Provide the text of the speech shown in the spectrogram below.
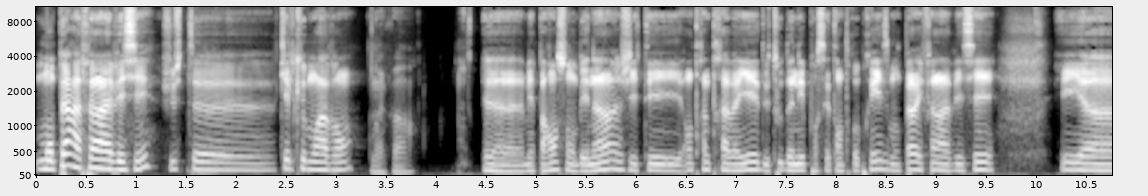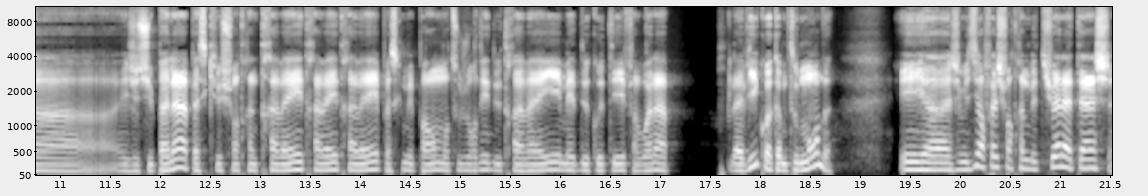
mon père a fait un AVC juste euh, quelques mois avant. D'accord. Euh, mes parents sont au Bénin. J'étais en train de travailler, de tout donner pour cette entreprise. Mon père, il fait un AVC et, euh, et je suis pas là parce que je suis en train de travailler, travailler, travailler parce que mes parents m'ont toujours dit de travailler, mettre de côté. Enfin voilà, la vie quoi, comme tout le monde. Et euh, je me dis en fait, je suis en train de me tuer à la tâche.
